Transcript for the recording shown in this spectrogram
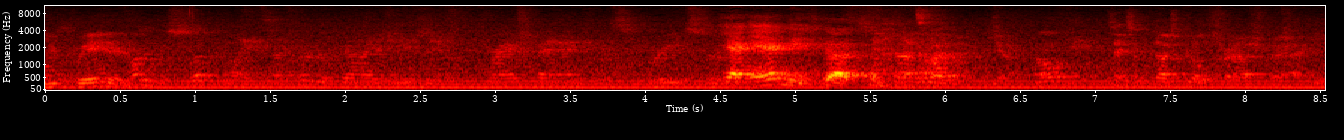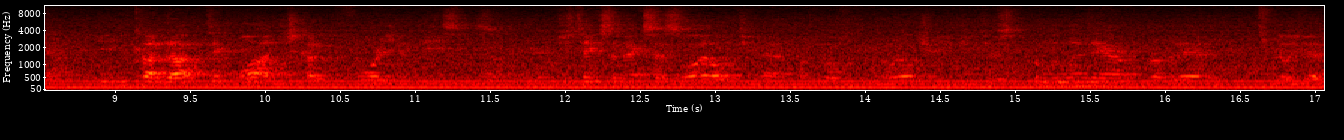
You created it. One of the slip plates, I've heard of guys using trash bags with some grease or. Yeah, Andy's got some. That's why, yeah. Okay. Take some industrial trash bag. Yeah. You can cut it up, take one, just cut it to four even pieces. Take some excess oil that you have, with an oil change, you just put a little in there, rub it in, it's really good.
